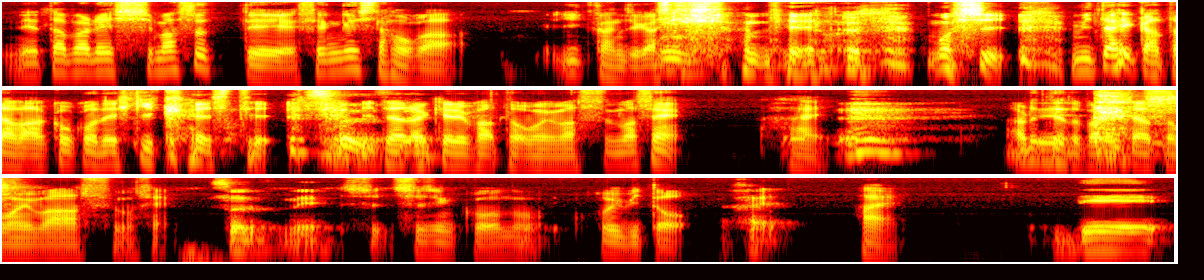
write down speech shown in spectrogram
ネタバレしますって宣言した方がいい感じがしてきたんで、もし見たい方はここで引き返していただければと思います。すいません。はい。ある程度バレちゃうと思います。すいません。そうですね。し主人公の恋人。はい。はい。で、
